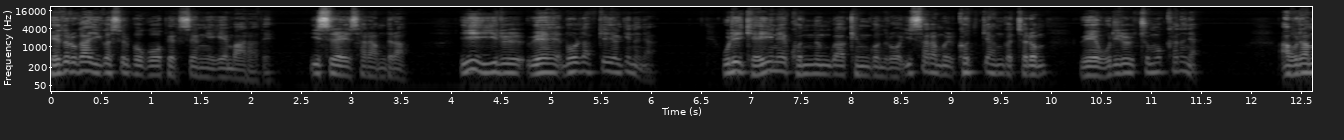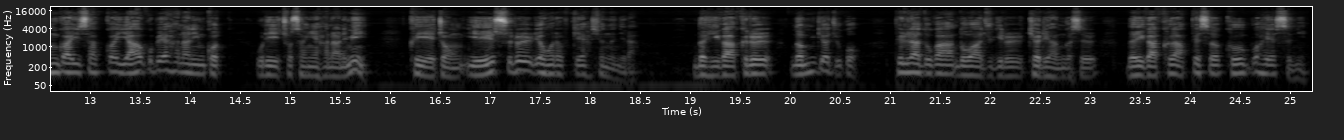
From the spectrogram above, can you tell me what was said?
베드로가 이것을 보고 백성에게 말하되 이스라엘 사람들아 이 일을 왜 놀랍게 여기느냐? 우리 개인의 권능과 경건으로 이 사람을 걷게 한 것처럼 왜 우리를 주목하느냐? 아브람과 이삭과 야곱의 하나님 곧 우리 조상의 하나님이 그의 종 예수를 영원롭게 하셨느니라. 너희가 그를 넘겨주고 빌라도가 놓아주기를 결의한 것을 너희가 그 앞에서 거부하였으니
